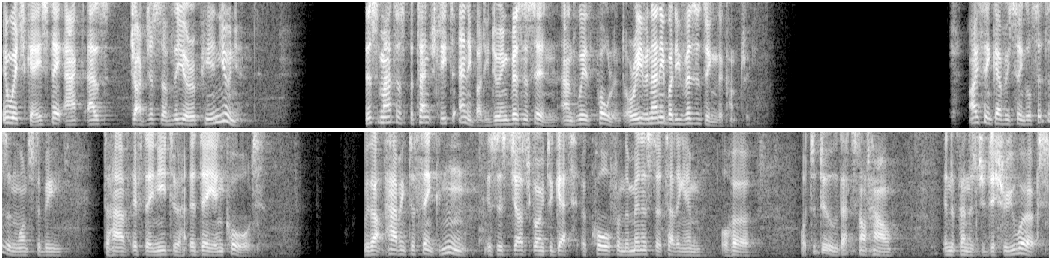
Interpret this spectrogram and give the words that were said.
in which case they act as judges of the European Union. This matters potentially to anybody doing business in and with Poland, or even anybody visiting the country. I think every single citizen wants to be to have, if they need to, a day in court without having to think, hmm, is this judge going to get a call from the minister telling him or her what to do? That's not how independent judiciary works.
